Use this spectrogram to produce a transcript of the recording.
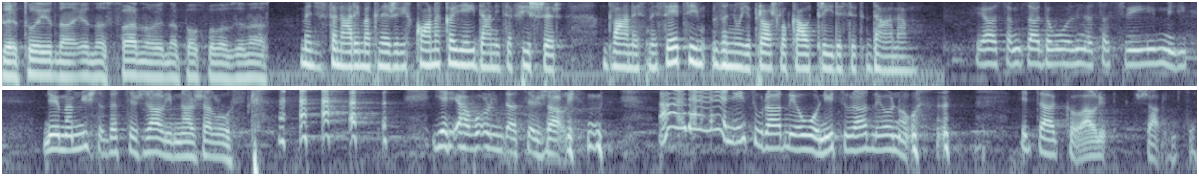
da je to jedna, jedna stvarno jedna pohvala za nas. Među stanarima Kneževih konaka je i Danica Fischer. 12 meseci, za nju je prošlo kao 30 dana. Ja sam zadovoljna sa svim i nemam ništa da se žalim, nažalost. Jer ja volim da se žalim. A ne, nisu radili ovo, nisu radili ono. I tako, ali šalim se.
